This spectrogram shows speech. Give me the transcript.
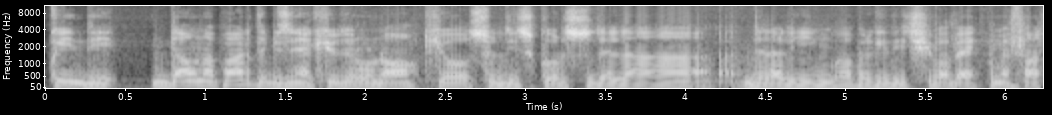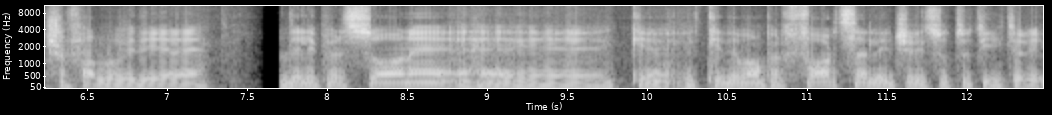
quindi da una parte bisogna chiudere un occhio sul discorso della, della lingua, perché dici, vabbè, come faccio a farlo vedere delle persone eh, che, che, devono per forza leggere i sottotitoli.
